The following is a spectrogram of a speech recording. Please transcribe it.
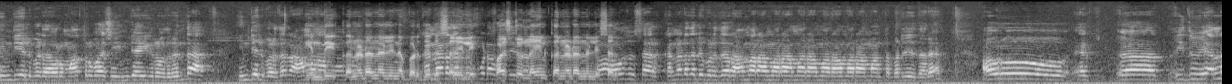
ಹಿಂದಿಯಲ್ಲಿ ಬರೆದ ಅವರ ಮಾತೃಭಾಷೆ ಹಿಂದಿ ಆಗಿರೋದ್ರಿಂದ ಹಿಂದಿಯಲ್ಲಿ ಬರೆದಾರೆ ಹಿಂದಿ ಕನ್ನಡನಲ್ಲಿನ ಕನ್ನಡನಲ್ಲಿನೇ ಬರ್ದಿದೆ ಸರ್ ಇಲ್ಲಿ. ಫಸ್ಟ್. ಲೈನ್ ಕನ್ನಡನಲ್ಲಿ ಸರ್. ಹೌದು ಸರ್. ಕನ್ನಡದಲ್ಲಿ ಬರೆದ ರಾಮ ರಾಮ ರಾಮ ರಾಮ ರಾಮ ರಾಮ ಅಂತ ಬರೆದಿದ್ದಾರೆ. ಅವರು ಇದು ಎಲ್ಲ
